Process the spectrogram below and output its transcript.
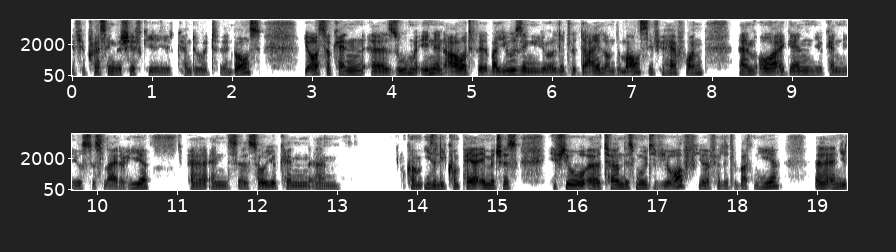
If you're pressing the shift key, you can do it in both. You also can uh, zoom in and out by using your little dial on the mouse if you have one, um, or again, you can use the slider here. Uh, and uh, so you can um, com easily compare images. If you uh, turn this multi-view off, you have a little button here, uh, and you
